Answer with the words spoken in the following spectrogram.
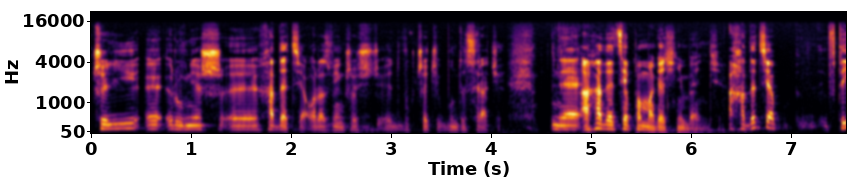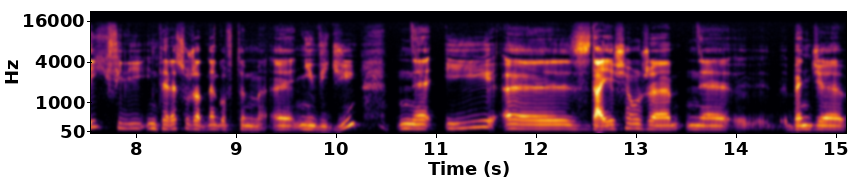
czyli e, również e, Hadecja oraz większość dwóch trzecich w Bundesracie. A Hadecja pomagać nie będzie. A Hadecja w tej chwili interesu żadnego w tym nie widzi i zdaje się, że E, będzie e,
